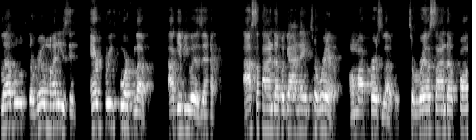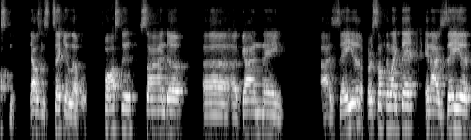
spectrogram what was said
level, the real money is in every fourth level. I'll give you an example. I signed up a guy named Terrell on my first level. Terrell signed up Faustin. That was the second level. Faustin signed up uh, a guy named Isaiah or something like that, and Isaiah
